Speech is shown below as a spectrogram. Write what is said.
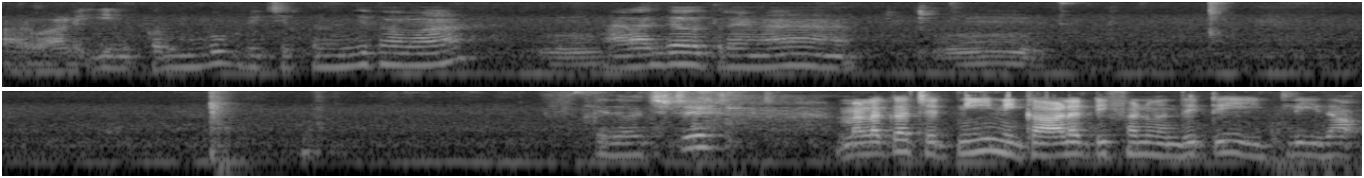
பரவாயில்ல எனக்கு ரொம்ப பிடிச்சிருக்கு. நெஞ்சுக்கோமா? அழகா ஊத்துறேனா இதை வச்சுட்டு மிளகாய் சட்னி இன்னைக்கு காலை டிஃபன் வந்துட்டு இட்லி தான்.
